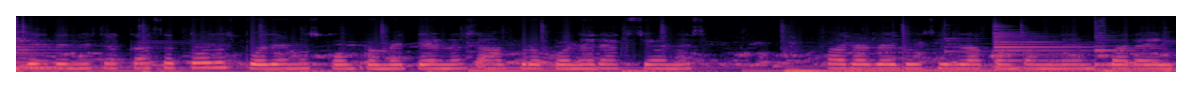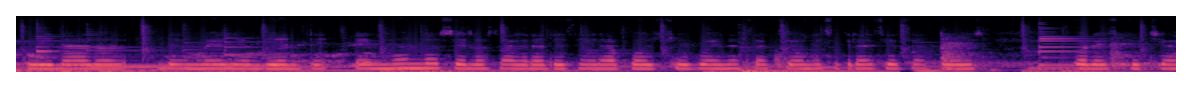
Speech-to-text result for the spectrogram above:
Desde nuestra casa todos podemos comprometernos a proponer acciones para reducir la contaminación para el cuidado del medio ambiente. El mundo se los agradecerá por sus buenas acciones. Gracias a todos por escuchar,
